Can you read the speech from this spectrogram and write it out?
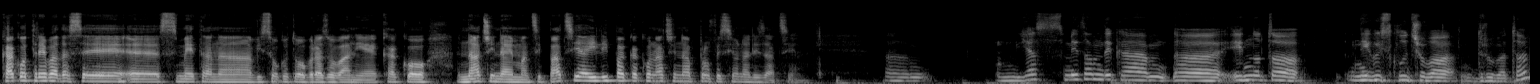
Како треба да се е, смета на високото образование, како начин на еманципација или па како начин на професионализација? Јас сметам дека едното не го исклучува другото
